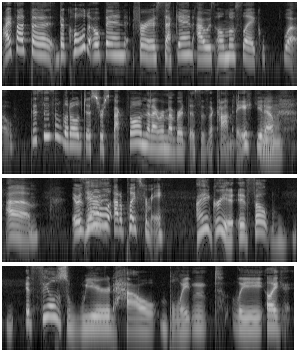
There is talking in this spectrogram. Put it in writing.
I thought the the cold open for a second. I was almost like, "Whoa, this is a little disrespectful," and then I remembered this is a comedy. You know, um, it was Yeah. a little out of place for me. I agree. It, it felt, it feels weird how blatantly, like,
